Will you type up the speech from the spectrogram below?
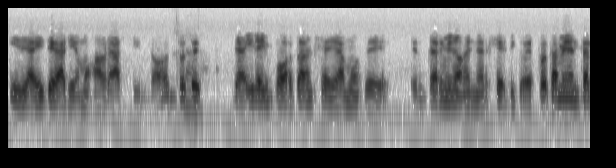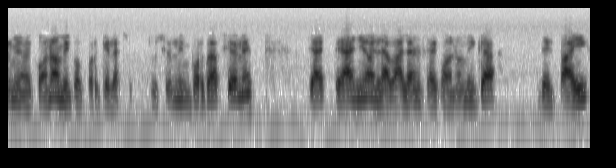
y de ahí llegaríamos a Brasil, ¿no? Entonces, de ahí la importancia, digamos, de en términos energéticos, después también en términos económicos, porque la sustitución de importaciones ya este año en la balanza económica del país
